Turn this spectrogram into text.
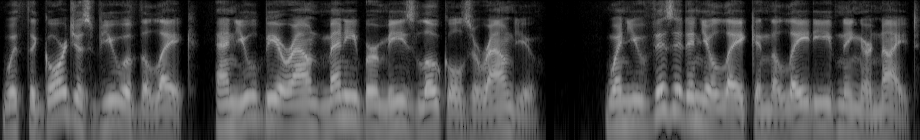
with the gorgeous view of the lake, and you'll be around many Burmese locals around you. When you visit Inya Lake in the late evening or night,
